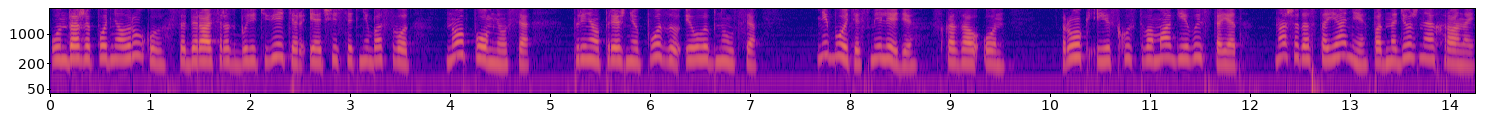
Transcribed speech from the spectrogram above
он даже поднял руку, собираясь разбудить ветер и очистить небосвод, но опомнился, принял прежнюю позу и улыбнулся. «Не бойтесь, миледи», — сказал он. «Рок и искусство магии выстоят. Наше достояние под надежной охраной».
